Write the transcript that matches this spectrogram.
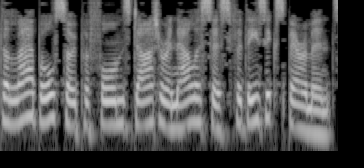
The lab also performs data analysis for these experiments.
